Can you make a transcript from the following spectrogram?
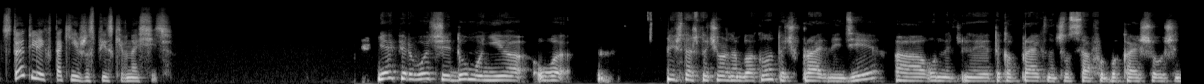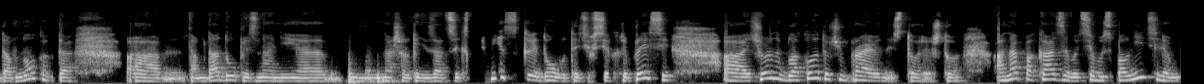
стоит ли их в такие же списки вносить? Я в первую очередь думаю не о я считаю, что черный блокнот очень правильная идея. А, он, э, это как проект начался в ФБК еще очень давно, когда а, там, да, до признания нашей организации экстремистской, до вот этих всех репрессий. А, черный блокнот очень правильная история, что она показывает всем исполнителям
